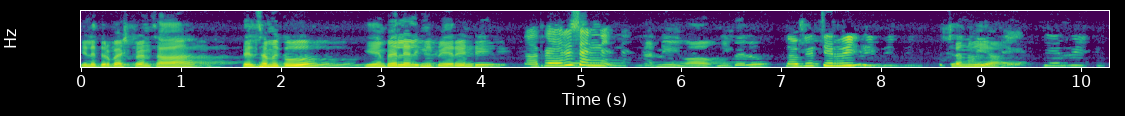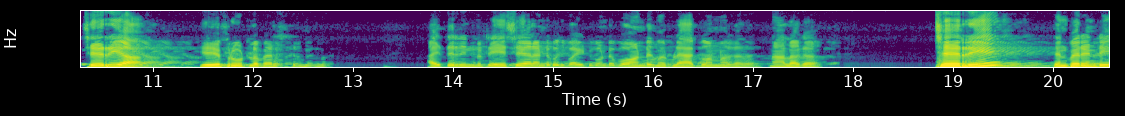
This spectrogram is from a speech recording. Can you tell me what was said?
వీళ్ళిద్దరు బెస్ట్ ఫ్రెండ్సా తెలుసా మీకు? ఏం పేరు లేదు మీ పేరేంటి? నా పేరు సన్ని. సన్నీ, వావ్. నీ పేరు? నా పేరు చెర్రి. చన్వియా చెర్రీయా? ఏ ఫ్రూట్లో పెడతారు నిన్ను? అయితే నిన్ను టేస్ట్ చేయాలంటే కొంచెం బయటకు ఉంటే బాగుండేది. మరి బ్లాక్గా ఉన్నావు కదా. నాలాగా. చెర్రీ? తన పేరేంటి?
